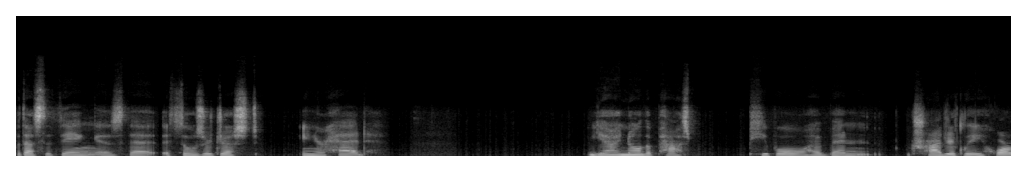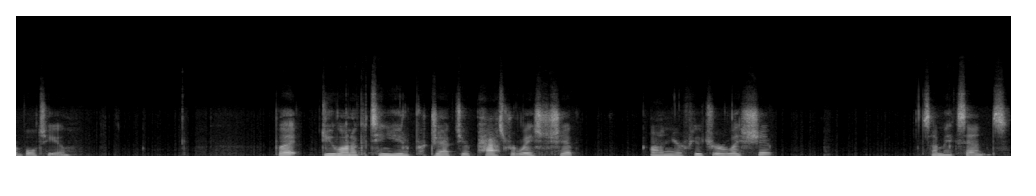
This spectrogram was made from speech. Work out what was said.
But that's the thing is that it's those are just in your head. Yeah, I know the past people have been tragically horrible to you. But do you want to continue to project your past relationship on your future relationship? Does that make sense?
